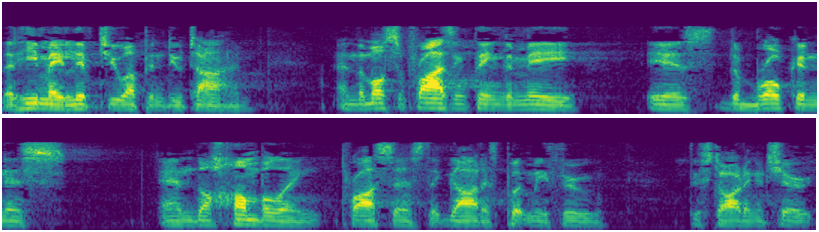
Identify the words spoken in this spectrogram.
that he may lift you up in due time. And the most surprising thing to me is the brokenness and the humbling process that God has put me through through starting a church.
